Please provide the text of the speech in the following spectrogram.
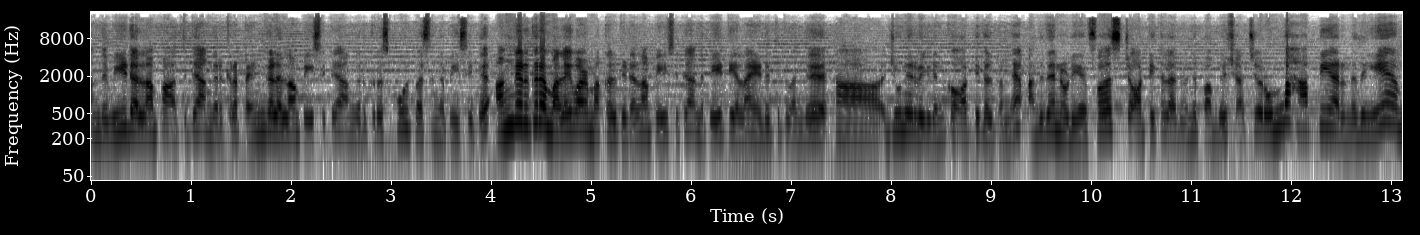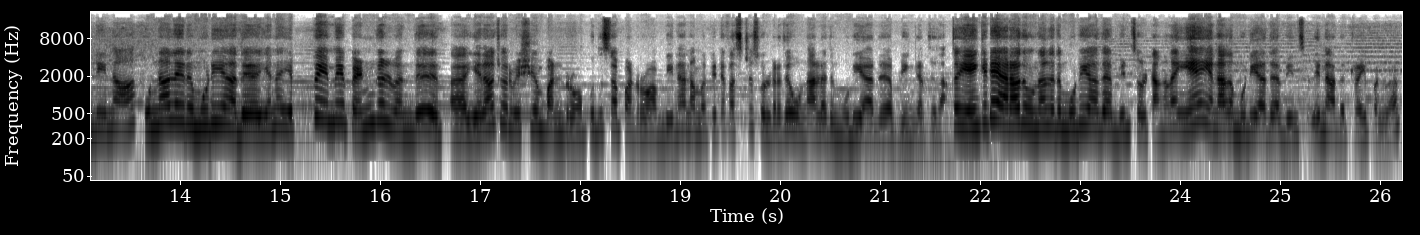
அந்த வீடெல்லாம் பார்த்துட்டு அங்க இருக்கிற பெண்கள் எல்லாம் பேசிட்டு அங்க இருக்கிற ஸ்கூல் பசங்க பேசிட்டு அங்க இருக்கிற மலைவாழ் மக்கள் கிட்ட எல்லாம் பேசிட்டு அந்த பேட்டி எல்லாம் எடுத்துட்டு வந்து ஜூனியர் விகடனுக்கு ஆர்டிகல் பண்ணேன். அதுதான் என்னுடைய ஃபர்ஸ்ட் ஆர்டிகல் அது வந்து பப்ளிஷ் ஆச்சு. ரொம்ப ஹாப்பியா இருந்தது. ஏன் அப்படின்னா உன்னால இது முடியாது. ஏன்னா எப்பயுமே பெண்கள் வந்து ஏதாச்சும் ஒரு விஷயம் பண்றோம் புதுசா பண்றோம் அப்படின்னா நம்ம கிட்ட ஃபர்ஸ்ட் சொல்றது உன்னால அது முடியாது அப்படிங்கிறது தான் என்கிட்ட யாராவது உன்னால அது முடியாது அப்படின்னு சொல்லிட்டாங்கன்னா ஏன் என்னால முடியாது அப்படின்னு சொல்லி நான் அதை ட்ரை பண்ணுவேன்.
